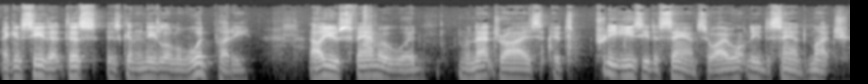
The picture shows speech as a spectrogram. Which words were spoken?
I can see that this is going to need a little wood putty. I'll use Famowood. When that dries, it's pretty easy to sand, so I won't need to sand much.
